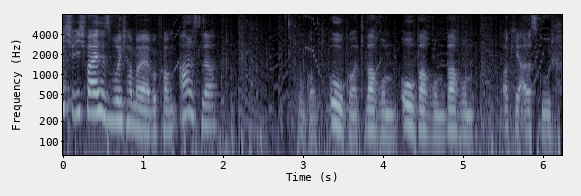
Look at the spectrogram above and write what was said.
Ich, ich weiß jetzt, wo ich Hammer herbekomme. Alles klar. Oh Gott, oh Gott, warum? Oh, warum, warum? Okay, alles gut.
